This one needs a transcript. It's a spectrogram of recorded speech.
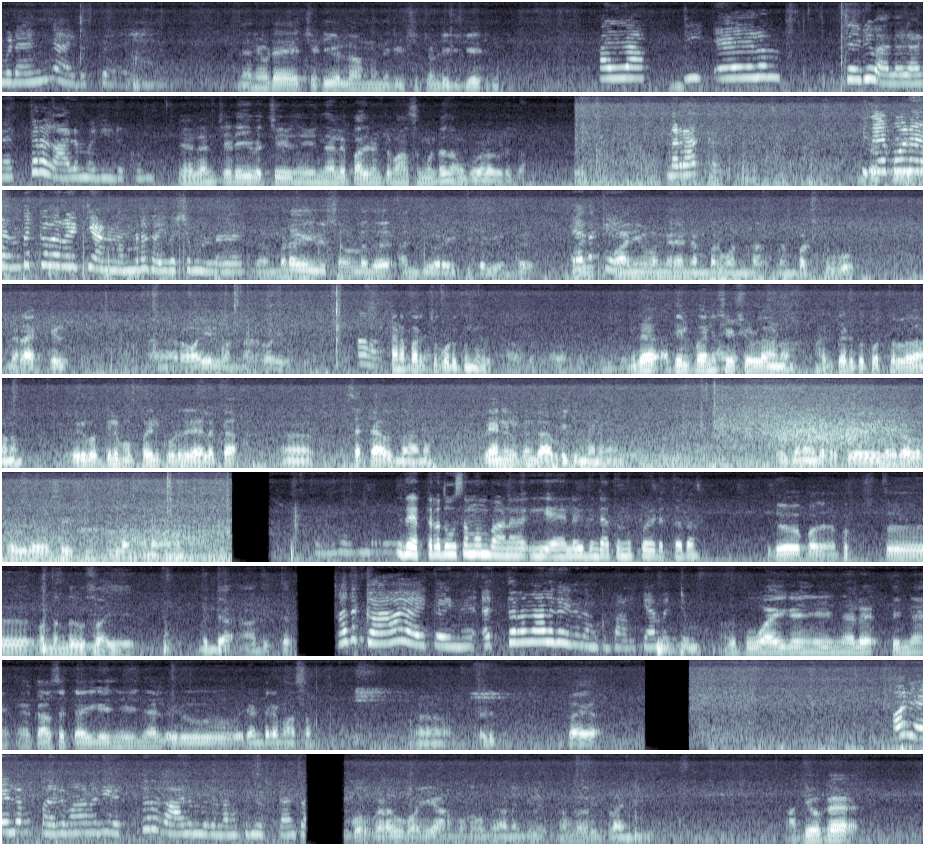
ഇവിടെ എന്നാ എടുക്കുകയായിരുന്നു ഞാനിവിടെ ചെടിയെല്ലാം ഒന്ന് നിരീക്ഷിച്ചുകൊണ്ടിരിക്കുകയായിരുന്നു അല്ല ഈ ഏലം ചെടി വളരാൻ എത്ര കാലം വരെ എടുക്കും? ഏലം ചെടി വെച്ച് കഴിഞ്ഞു കഴിഞ്ഞാൽ പതിനെട്ട് മാസം കൊണ്ട് നമുക്ക് വിളവെടുക്കാം. ഇതേപോലെ എന്തൊക്കെ വെറൈറ്റിയാണ് നമ്മുടെ കൈവശമുള്ളത്? നമ്മുടെ കൈവശമുള്ളത് അഞ്ച് വെറൈറ്റി തൈയുണ്ട് ഉണ്ട്. Panikulangara number one number two miracle royal one royal ഓ. ആണ് പറിച്ചു കൊടുക്കുന്നത്. ഇത് അത്യുൽപാദന ശേഷിയുള്ളതാണ്. അടുത്തടുത്ത് കൊത്തുള്ളതാണ്. ഒരു കൊത്തിൽ മുപ്പതിൽ കൂടുതൽ ഏലക്ക സെറ്റാവുന്നതാണ്. വേനൽക്കും കാ പിടിക്കുന്നതിനുമാണ് ഇതൊക്കെയാണ് അതിന്റെ പ്രത്യേകതകൾ. രോഗപ്രതിരോധ ശേഷി ഉള്ള ഇനമാണ്. ഇത് എത്ര ദിവസം മുമ്പാണ് ഈ ഏല ഇതിന്റെ അകത്തുനിന്ന് ഇപ്പോൾ എടുത്തത്? ഇത് പത്ത് പന്ത്രണ്ട് ദിവസമായി ഇതിന്റെ ആദ്യത്തെ കഴിഞ്ഞ് എത്ര നാൾ കഴിഞ്ഞ് നമുക്ക് പറിക്കാൻ പറ്റും? അത് പൂവായി കഴിഞ്ഞ് കഴിഞ്ഞാൽ പിന്നെ കാസറ്റ് ആയി കഴിഞ്ഞ് കഴിഞ്ഞാൽ ഒരു രണ്ടര മാസം എടുക്കും കായ. ഒരേലം പരമാവധി എത്ര കാലം വരെ നമുക്ക് നിർത്താൻ വിളവ് കുറയുകയാണെന്ന് തോന്നുകയാണെങ്കിൽ നമ്മൾ റീപ്ലാന്റ് ചെയ്യും. ആദ്യമൊക്കെ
